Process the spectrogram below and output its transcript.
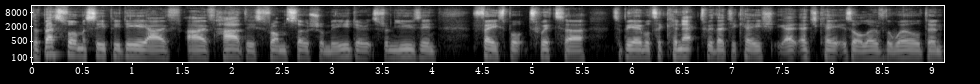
the best form of CPD I've I've had is from social media. It's from using Facebook, Twitter to be able to connect with education educators all over the world. And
